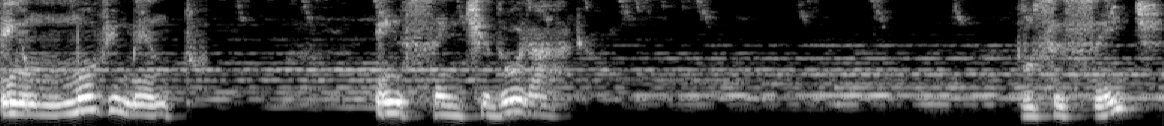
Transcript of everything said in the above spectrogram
em um movimento em sentido horário. Você sente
